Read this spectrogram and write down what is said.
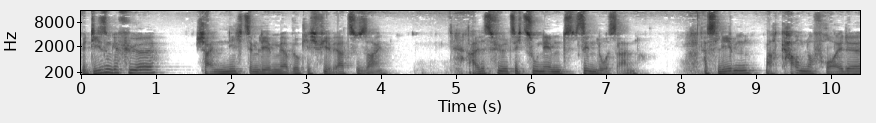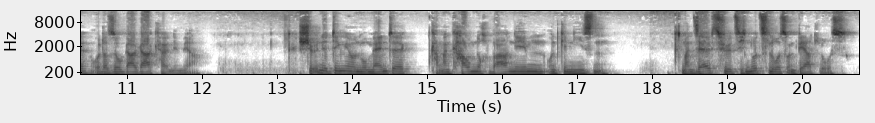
Mit diesem Gefühl scheint nichts im Leben mehr wirklich viel wert zu sein. Alles fühlt sich zunehmend sinnlos an. Das Leben macht kaum noch Freude oder sogar gar keine mehr. Schöne Dinge und Momente kann man kaum noch wahrnehmen und genießen. Man selbst fühlt sich nutzlos und wertlos.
